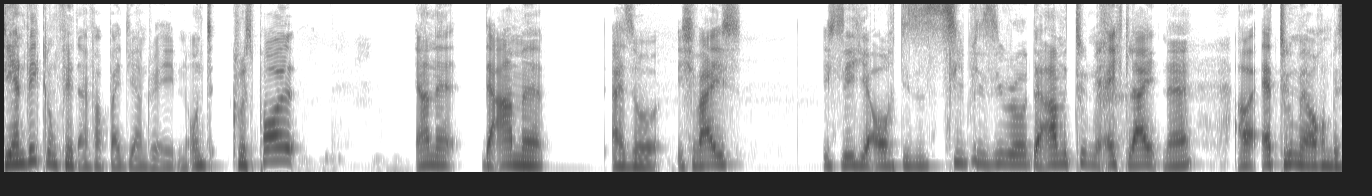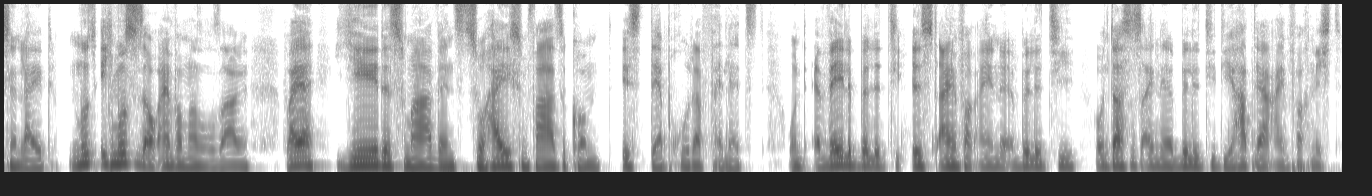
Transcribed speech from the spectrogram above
Die Entwicklung fehlt einfach bei DeAndre Ayton. Und Chris Paul, ja, ne, der Arme, also ich weiß, ich sehe hier auch dieses CP0, der Arme tut mir echt leid, ne? Aber er tut mir auch ein bisschen leid. Muss, ich muss es auch einfach mal so sagen. Weil er jedes Mal, wenn es zur heißen Phase kommt, ist der Bruder verletzt. Und Availability ist einfach eine Ability. Und das ist eine Ability, die hat er einfach nicht.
